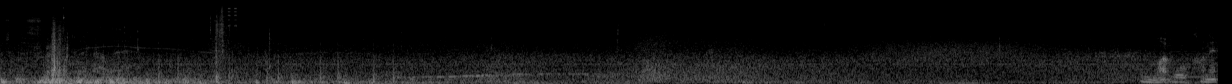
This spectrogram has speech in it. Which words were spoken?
Just gonna throw one of them out there. I might walk on it.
